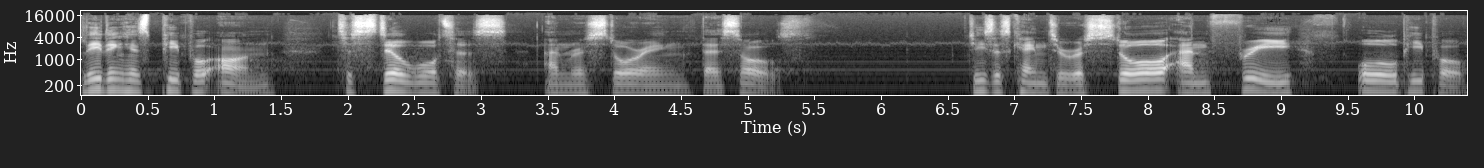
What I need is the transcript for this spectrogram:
leading his people on to still waters and restoring their souls. Jesus came to restore and free all people.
